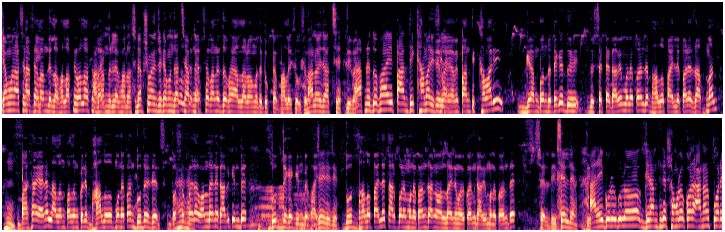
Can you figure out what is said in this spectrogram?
কেমন আছেন আপনি? আলহামদুলিল্লাহ ভালো। আপনি ভালো আছেন ভাই? আলহামদুলিল্লাহ ভালো আছি। ব্যবসা বাণিজ্য কেমন যাচ্ছে আপনার? ব্যবসা বাণিজ্য ভাই আল্লাহর রহমতে টুকটাক ভালোই চলছে ভালোই যাচ্ছে। আর আপনি তো ভাই প্রান্তিক খামারি ছিলেন ভাই আমি প্রান্তিক খামারি গ্রামগঞ্জ থেকে দুই দুই চারটা গাবে মনে করেন যে ভালো পাইলে পারে জাতমান বাসায় এনে লালন পালন করে ভালো মনে করেন দুধের রেঞ্জ দর্শক ভাইরা অনলাইনে গাবি কিনবে দুধ দেখে কিনবে ভাই। জি জি জি। দুধ ভালো পাইলে তারপরে মনে করেন যে আমি অনলাইনে মনে করেন গাবি মনে করেন যে সেল দিই সেল দেন। আর এই গরুগুলো গ্রাম থেকে সংগ্রহ করে আনার পরে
